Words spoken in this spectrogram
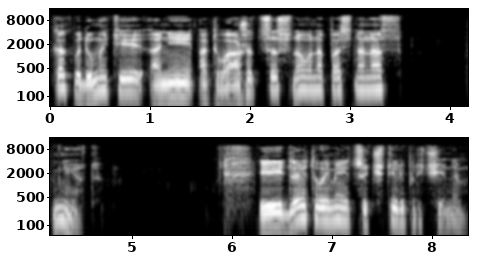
Как вы думаете, они отважатся снова напасть на нас?» «Нет». И для этого имеется четыре причины.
